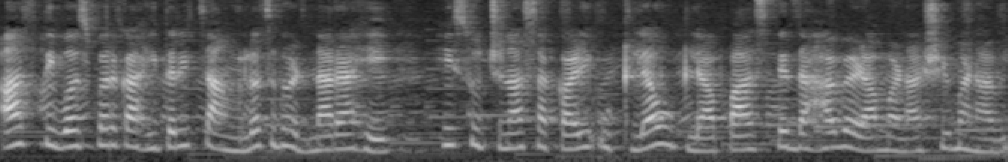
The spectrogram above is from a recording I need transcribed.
आज दिवसभर काहीतरी चांगलंच घडणार आहे ही सूचना सकाळी उठल्या उठल्या पाच ते दहा वेळा मनाशी म्हणावी.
